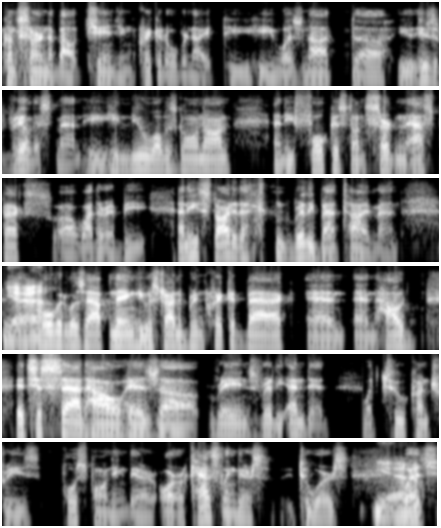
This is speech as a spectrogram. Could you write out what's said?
concerned about changing cricket overnight. He he was not. Uh, he, he was a realist, man. He he knew what was going on, and he focused on certain aspects, uh, whether it be. And he started at a really bad time, man. Yeah. COVID was happening. He was trying to bring cricket back, and and how it's just sad how his uh, reigns really ended with two countries postponing their or canceling their tours. Yeah. Which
